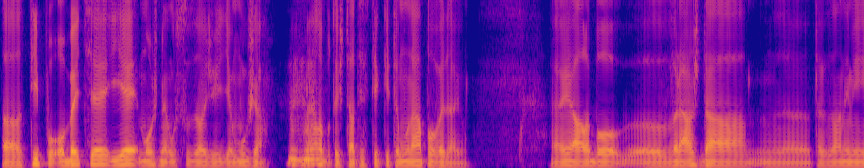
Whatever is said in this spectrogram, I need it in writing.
e, typu obete je možné usudzovať, že ide muža. Mm-hmm. Lebo tie štatistiky tomu napovedajú hej, alebo e, vražda e, tzv. E,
